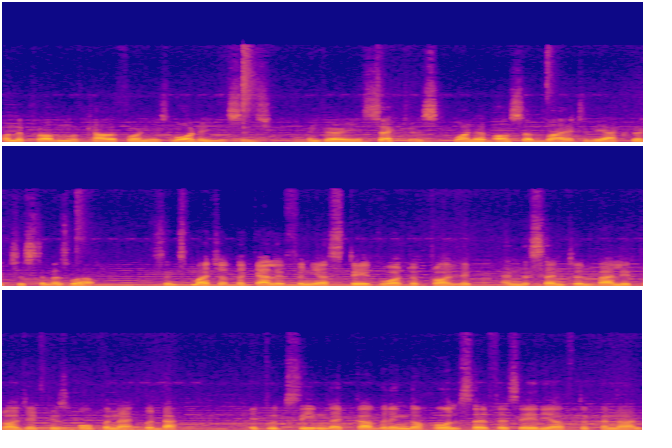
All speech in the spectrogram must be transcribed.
on the problem of California's water usage in various sectors, why not also apply it to the aqueduct system as well? Since much of the California State Water Project and the Central Valley Project is open aqueduct, it would seem that covering the whole surface area of the canal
